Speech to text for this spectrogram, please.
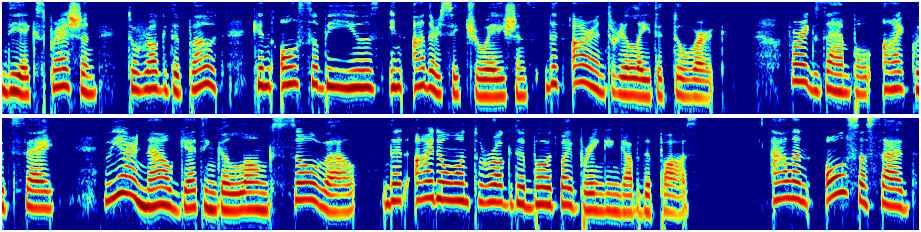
The expression to rock the boat can also be used in other situations that aren't related to work. For example, I could say, We are now getting along so well that I don't want to rock the boat by bringing up the past. Alan also said,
